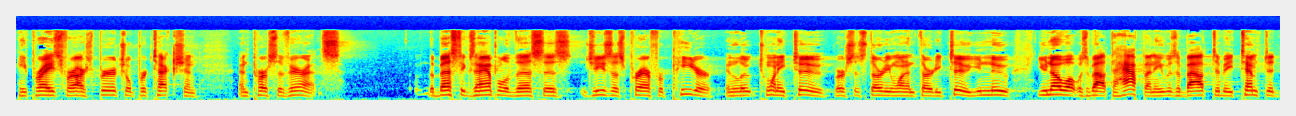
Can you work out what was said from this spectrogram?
he prays for our spiritual protection and perseverance. The best example of this is Jesus' prayer for Peter in Luke 22, verses 31 and 32. You knew, you know what was about to happen. He was about to be tempted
